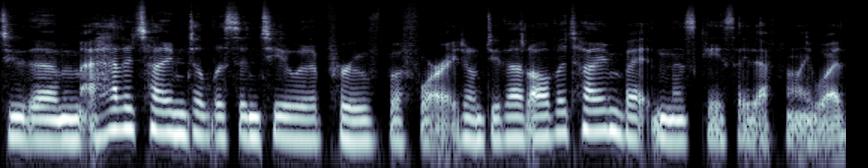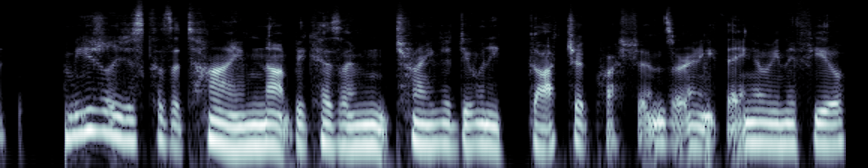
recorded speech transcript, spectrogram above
to them ahead of time to listen to and approve before. I don't do that all the time, but in this case, I definitely would. I'm usually just because of time, not because I'm trying to do any gotcha questions or anything. I mean, if you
